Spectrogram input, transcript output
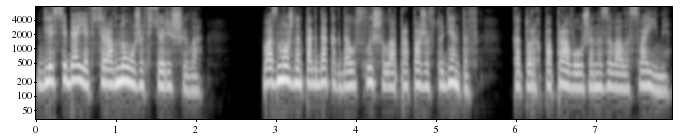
Для себя я все равно уже все решила. Возможно, тогда, когда услышала о пропаже студентов, которых по праву уже называла своими.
